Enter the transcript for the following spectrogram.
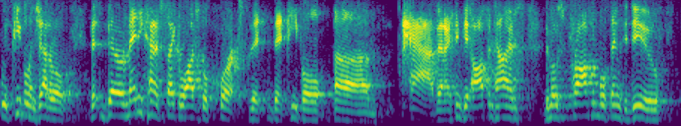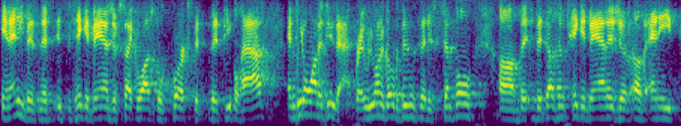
with people in general, that there are many kind of psychological quirks that that people. Um, have. And I think that oftentimes the most profitable thing to do in any business is to take advantage of psychological quirks that, that people have. And we don't want to do that, right? We want to build a business that is simple, um, that, that doesn't take advantage of, of any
